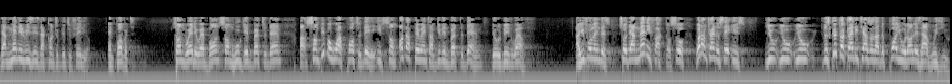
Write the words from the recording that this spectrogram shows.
there are many reasons that contribute to failure and poverty. Some where they were born, some who gave birth to them. Uh, some people who are poor today, if some other parents have given birth to them, they will be in wealth. Are you following this? So there are many factors. So what I'm trying to say is, you, you, you, the scripture clearly tells us that the poor you would always have with you.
